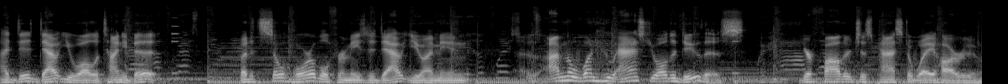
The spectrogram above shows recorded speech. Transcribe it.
I did doubt you all a tiny bit. But it's so horrible for me to doubt you. I mean, I'm the one who asked you all to do this. Your father just passed away, Haru.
